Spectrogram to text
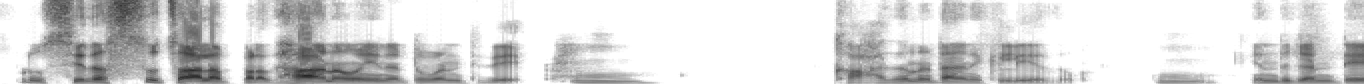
ఇప్పుడు శిరస్సు చాలా ప్రధానమైనటువంటిదే. కాదనటానికి లేదు. ఎందుకంటే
